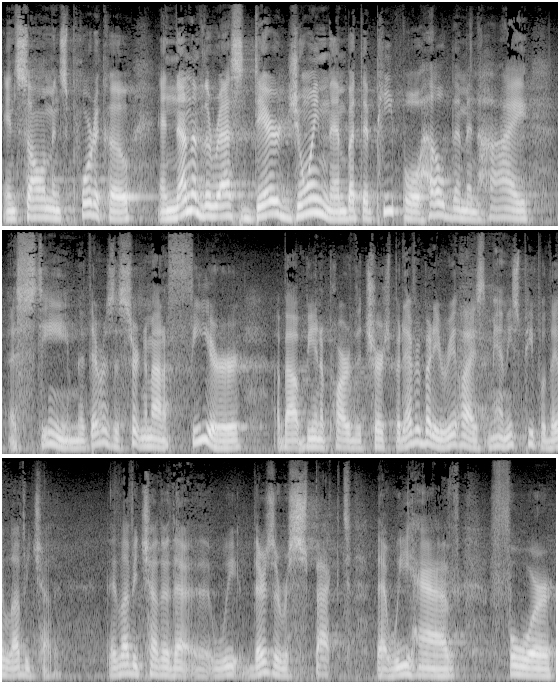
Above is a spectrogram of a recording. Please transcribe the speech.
in Solomon's portico, and none of the rest dared join them, but the people held them in high esteem. That there was a certain amount of fear about being a part of the church, but everybody realized, man, these people, they love each other. They love each other. That we, there's a respect that we have for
